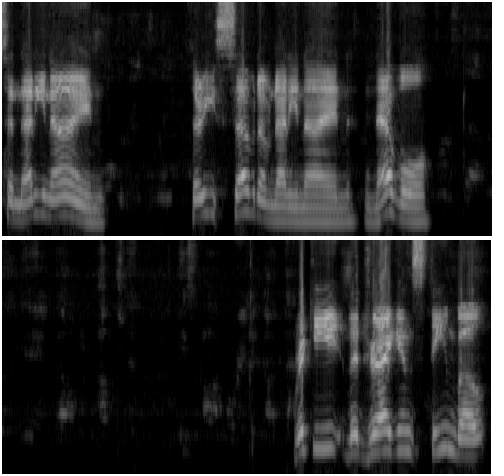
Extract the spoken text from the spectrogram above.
to 99. 37 of 99. Neville. Ricky the Dragon Steamboat.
